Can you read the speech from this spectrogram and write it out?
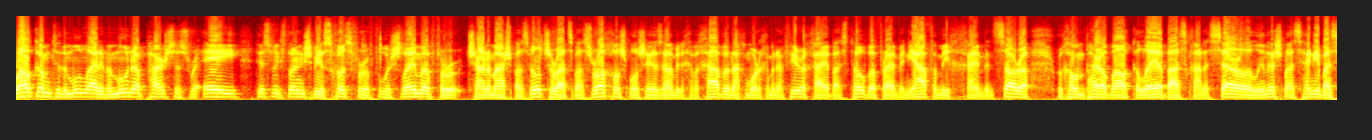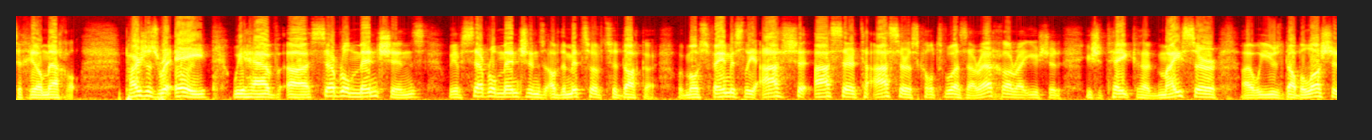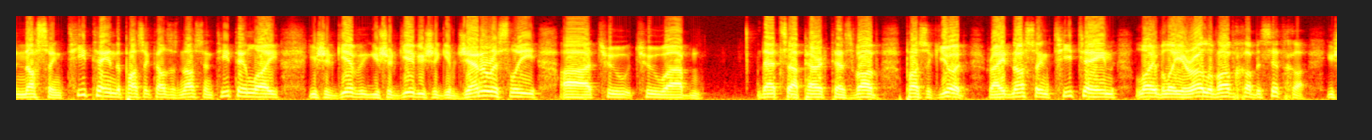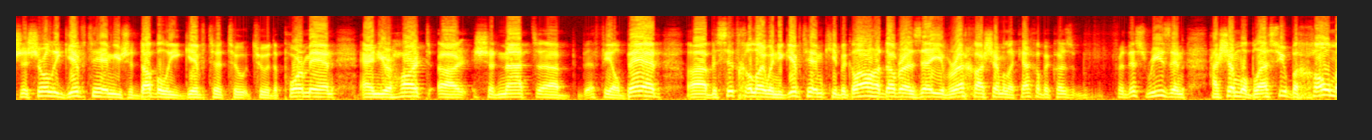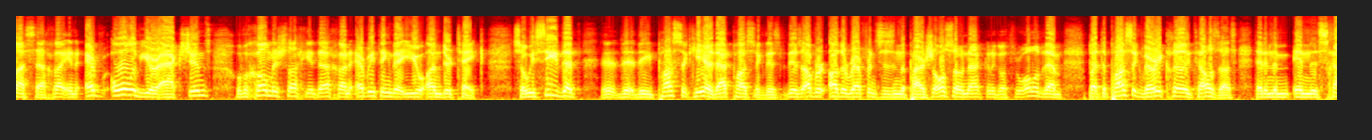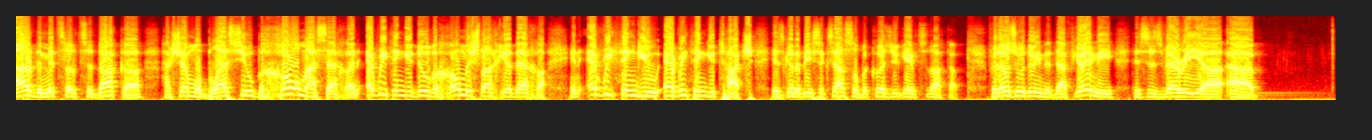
Welcome to the Moonlight of Amuna, Parshas Re'eh. This week's learning should be a schus for a fuhr shlema for Charnamash Bas Vilcher, Ratz Bas Rochel, Shmol Shei Azam B'Dechav Chava, Nachum Mordechai Ben Chaya Bas Tova, Ephraim Ben Yafa, Micha Chaim Ben Sara, Rucham Parel Malka, Leah Bas Chanasera, Elinish Mas Henya Bas Yechiel Mechel. Parshas Re'eh, we have uh, several mentions, we have several mentions of the mitzvah of tzedakah. But most famously, Aser to Aser is called Tvu Azarecha, right? You should you should take uh, Meiser, uh, we use double Lashon, Nosin Titain, the Pasuk tells us Nosin Titain Loi, you should give, you should give, you should give generously uh, to to um, that's uh, Perak Tezvav Pasuk Yud, right? Nosain Titain Besitcha. You should surely give to him. You should doubly give to, to, to the poor man, and your heart uh, should not uh, feel bad. Uh, Besitcha Loy when you give to him. Ki Hashem. Because for this reason Hashem will bless you. Bechol Masecha in all of your actions. Uvechol Mishlach Yedecha on everything that you undertake. So we see that the, the, the pasuk here, that pasuk, there's, there's other other references in the parish. Also, not going to go through all of them, but the pasuk very clearly tells us that in the in the schar, of the mitzvah of tzedakah, Hashem will bless you b'chol masecha, and everything you do b'chol mishlach yodecha, and everything you everything you touch is going to be successful because you gave tzedakah. For those who are doing the daf yomi, this is very. Uh, uh,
